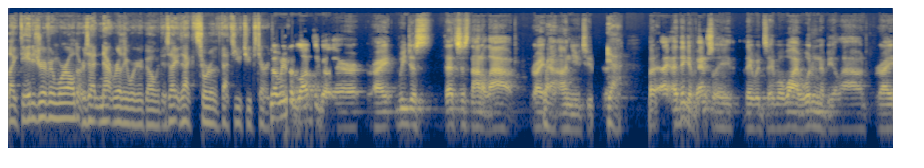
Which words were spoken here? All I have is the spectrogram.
like data driven world, or is that not really where you're going with this? Is that, is that sort of that's YouTube's territory? no, we would love to go there, right? We just that's just not allowed right, Right. now on YouTube. Yeah. But I, I think eventually they would say, well, why wouldn't it be allowed, right?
